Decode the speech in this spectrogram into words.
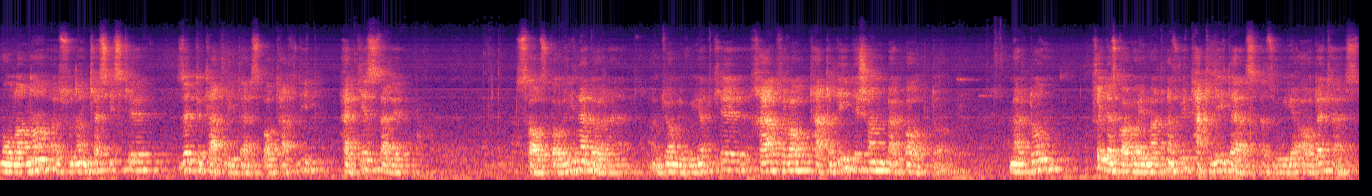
مولانا اصولا کسی است که ضد تقلید است با تقلید هرگز سر سازگاری ندارد آنجا می‌گوید که خلق را تقلیدشان برباد داد مردم خیلی از کارهای مردم از روی تقلید است از روی عادت است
